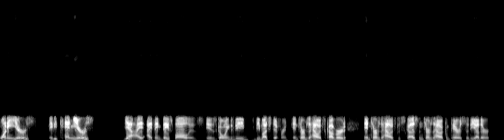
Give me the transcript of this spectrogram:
20 years, maybe 10 years, yeah, I, I think baseball is is going to be be much different in terms of how it's covered, in terms of how it's discussed, in terms of how it compares to the other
